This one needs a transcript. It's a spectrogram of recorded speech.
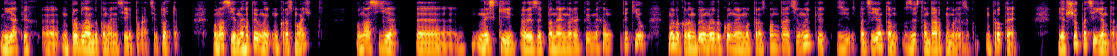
ніяких е, проблем виконання цієї операції. Тобто, у нас є негативний кросматч, у нас є е, низький ризик панельно-реактивних антитіл. Ми виконуємо, трансплантацію нирки з пацієнтом зі стандартним ризиком. Проте, якщо пацієнта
